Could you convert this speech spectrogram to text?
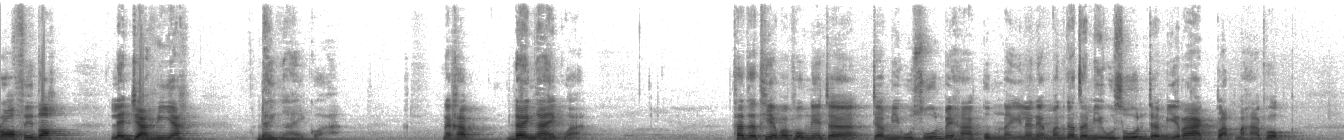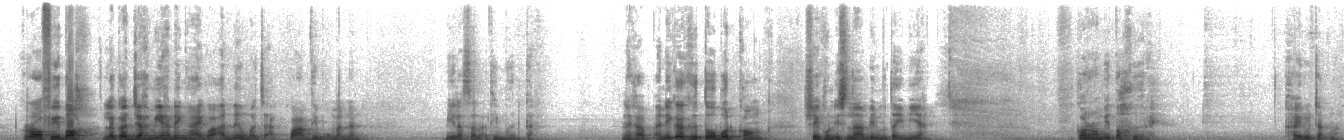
รอฟิดะและจามียะได้ง่ายกว่านะครับ ได้ง่ายกว่า ถ้าจะเทียบว่าพวกนี้จะจะมีอุซูลไปหากลุ่มไหนแล้วเนี่ยมันก็จะมีอุซูลจะมีรากกลับมาหาพวกรอฟิดะแล้วก็จามียะได้ง่ายกว่าอันเนื่องมาจากความที่พวกมันนั้น มีลักษณะที่เหมือนกันนะครับ อันนี้ก็คือตัวบทของเชคุลอิสลามอิบนุตัยมียะกอรอมิตอคืออะไรใครรู้จักมั้ง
